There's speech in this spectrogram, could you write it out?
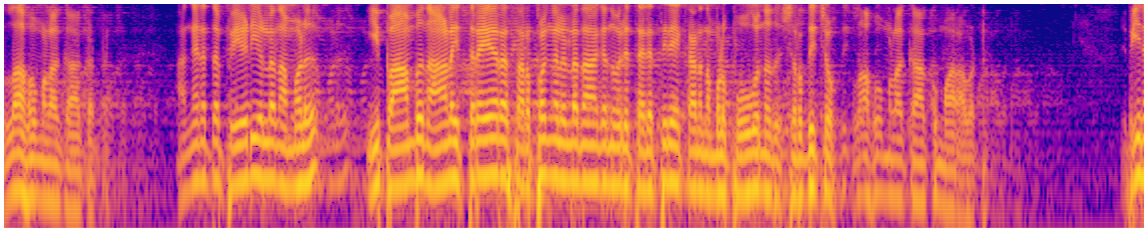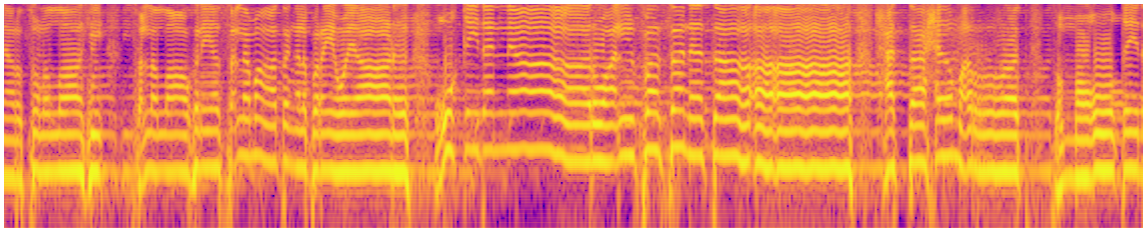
അള്ളാഹു മുളക്കാക്കട്ടെ കാക്കട്ടെ. അങ്ങനത്തെ പേടിയുള്ള നമ്മൾ ഈ പാമ്പ് നാളെ ഇത്രയേറെ സർപ്പങ്ങളുള്ളതാകുന്ന ഒരു തലത്തിലേക്കാണ് നമ്മൾ പോകുന്നത്. ശ്രദ്ധിച്ചോ? അള്ളാഹു നമ്മളെ കാക്കുമാറാവട്ടെ നബീന റസൂലുള്ളാഹി സ്വല്ലല്ലാഹു അലൈഹി വസല്ലമ തങ്ങൾ പറയുകയാണ് ഊഖിദന്നാറു അൽഫ സനത ഹത്ത ഹമറത് ثم اوقد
